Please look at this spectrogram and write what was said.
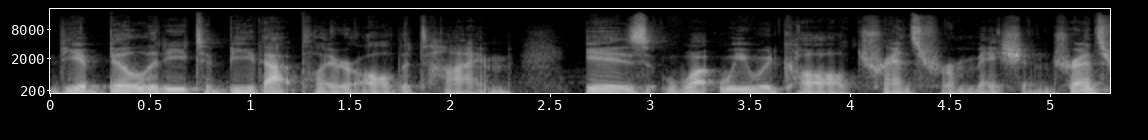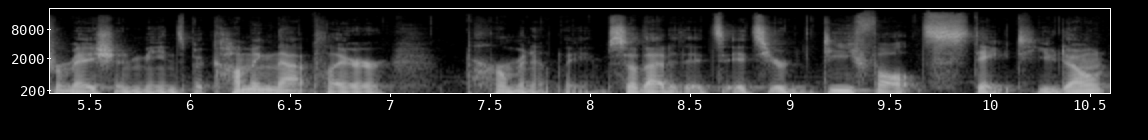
the ability to be that player all the time is what we would call transformation. Transformation means becoming that player permanently so that it's it's your default state. You don't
